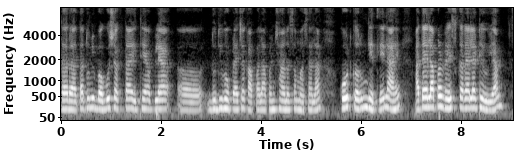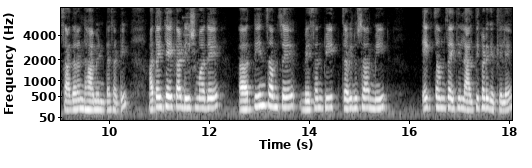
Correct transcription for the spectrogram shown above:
तर आता तुम्ही बघू शकता इथे आपल्या दुधी भोपळ्याच्या कापाला आपण छान असा मसाला कोट करून घेतलेला आहे. आता याला आपण रेस्ट करायला ठेवूया साधारण दहा मिनिटासाठी. आता इथे एका डिशमध्ये तीन चमचे बेसन पीठ चवीनुसार मीठ एक चमचा इथे लाल तिखट घेतलेले आहे.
